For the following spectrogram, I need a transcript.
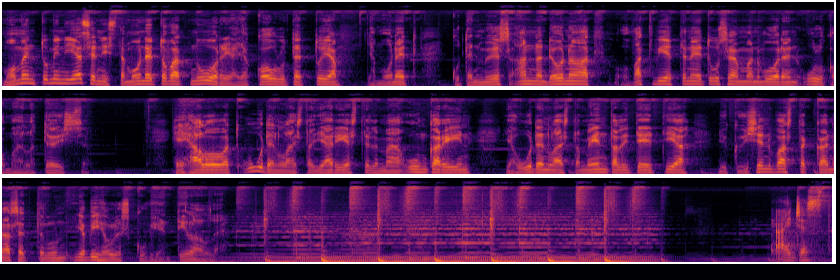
Momentumin jäsenistä monet ovat nuoria ja koulutettuja, ja monet, kuten myös Anna Donat, ovat viettäneet useamman vuoden ulkomailla töissä. He haluavat uudenlaista järjestelmää Unkariin ja uudenlaista mentaliteettia nykyisen vastakkainasettelun ja viholliskuvien tilalle. I just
